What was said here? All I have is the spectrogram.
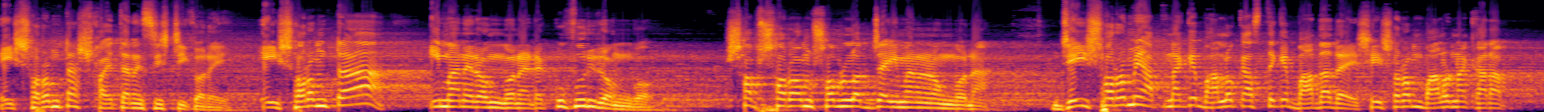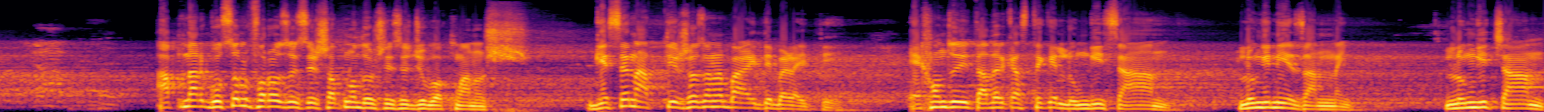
এই সরমটা শয়তানের সৃষ্টি করে। এই সরমটা ইমানের অঙ্গ না, এটা কুফুরির অঙ্গ। সব সরম, সব লজ্জা ইমানের অঙ্গ না। যেই সরমে আপনাকে ভালো কাজ থেকে বাধা দেয়, সেই সরম ভালো না খারাপ? আপনার গোসল ফরজ হয়েছে, স্বপ্নদোষ হয়েছে, যুবক মানুষ। গেছেন আত্মীয় স্বজনের বাড়িতে বেড়াইতে। এখন যদি তাদের কাছ থেকে লুঙ্গি চান, লুঙ্গি নিয়ে যান নাই। লুঙ্গি চান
